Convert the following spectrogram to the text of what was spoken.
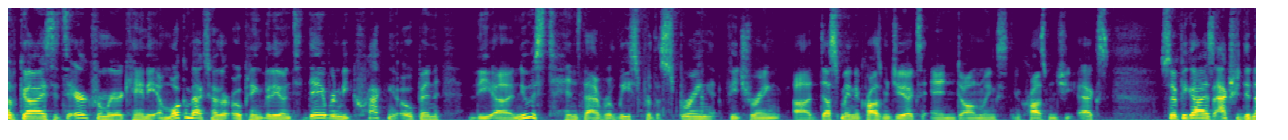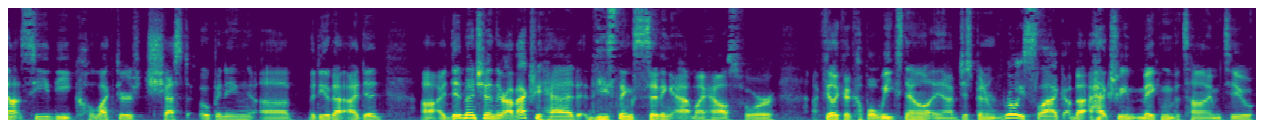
up guys, it's Eric from Rare Candy and welcome back to another opening video and today we're going to be cracking open the uh, newest tins that I've released for the spring featuring uh, Duskmane Necrozma GX and Dawnwings Necrozma GX. So if you guys actually did not see the collector's chest opening uh, video that I did, uh, I did mention there I've actually had these things sitting at my house for I feel like a couple weeks now, and I've just been really slack about actually making the time to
